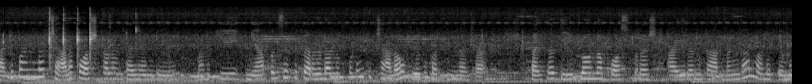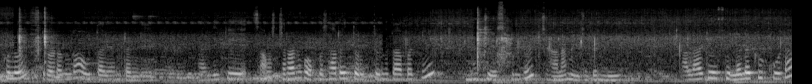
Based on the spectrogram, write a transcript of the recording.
తాటి పండులో చాలా పోషకాలు ఉంటాయండి. మనకి జ్ఞాపక శక్తి పెరగడానికి కూడా ఇది చాలా ఉపయోగపడుతుందంట. పైగా దీంట్లో ఉన్న ఫాస్ఫరస్ ఐరన్ కారణంగా మన ఎముకలు దృఢంగా అవుతాయంటండి. అందుకే సంవత్సరానికి ఒక్కసారి దొరుకుతుంది కాబట్టి ఇలా చేసుకుంటే చాలా మంచిదండి. అలాగే పిల్లలకు కూడా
